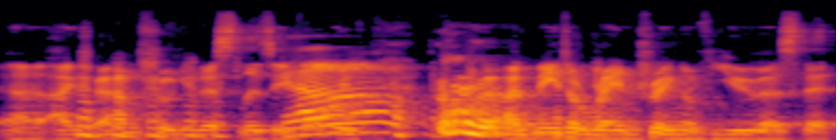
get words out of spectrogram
uh, actually, I haven't shown you this, Lizzi. but I've made a rendering of you as the,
